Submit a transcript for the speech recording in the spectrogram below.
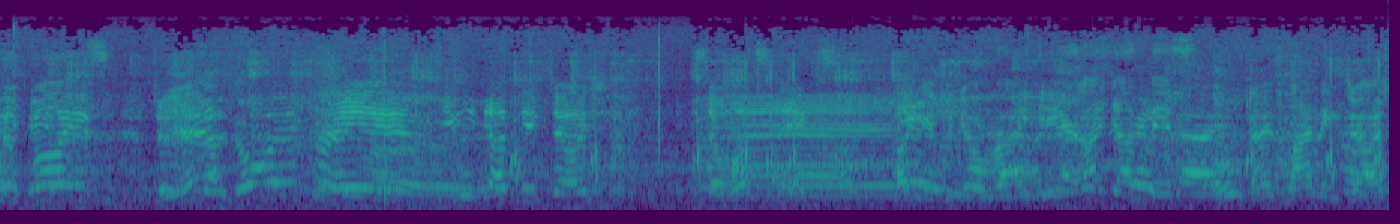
roof, boys. Yeah. Yes, you got this, Josh. So what's next? Okay, we go right here. I got this. Oh. Nice landing, Josh.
